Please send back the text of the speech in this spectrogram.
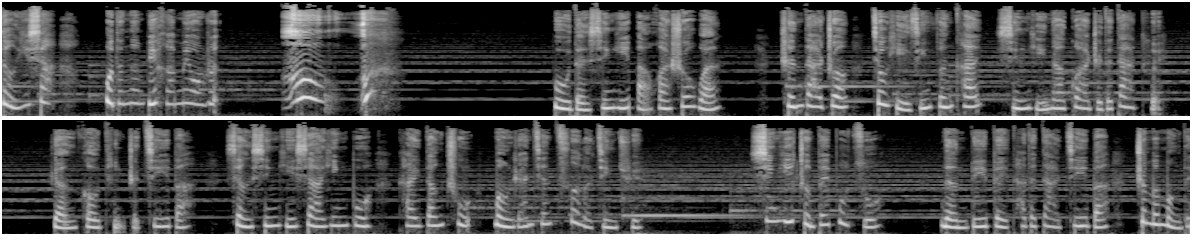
等一下，我的嫩逼还没有润。”。不等心仪把话说完，陈大壮就已经分开心仪那挂着的大腿，然后挺着鸡巴。向心仪下阴部开裆处猛然间刺了进去，心仪准备不足，嫩逼被他的大鸡巴这么猛的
